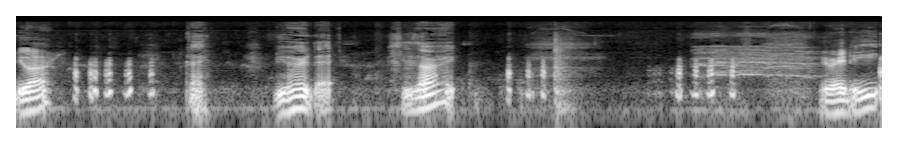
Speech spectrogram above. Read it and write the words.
You are? Okay. You heard that. She's all right. You ready to eat?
